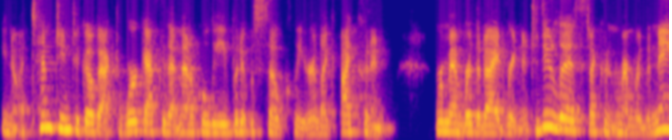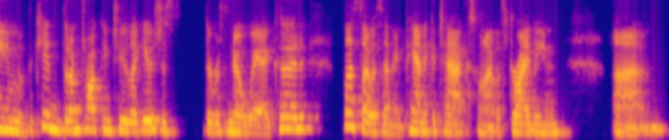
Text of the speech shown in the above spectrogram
you know, attempting to go back to work after that medical leave, but it was so clear like I couldn't remember that I had written a to do list. I couldn't remember the name of the kid that I'm talking to. Like it was just, there was no way I could. Plus, I was having panic attacks when I was driving um,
